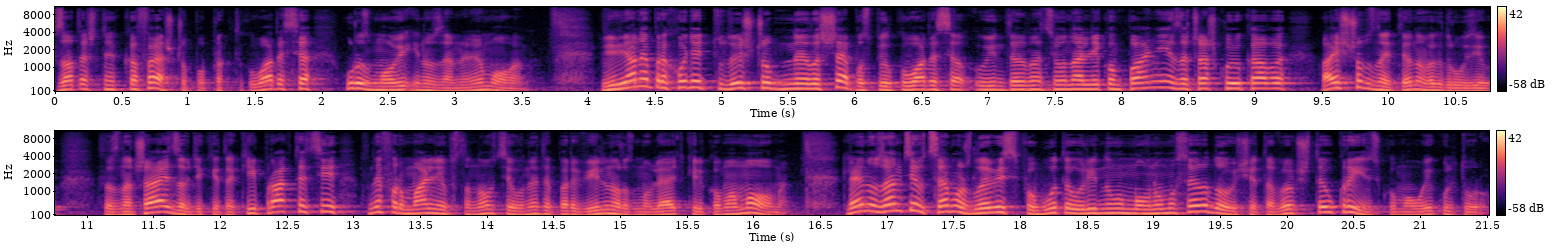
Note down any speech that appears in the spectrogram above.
в затишних кафе, щоб попрактикуватися у розмові іноземними мовами. Львів'яни приходять туди, щоб не лише поспілкуватися у інтернаціональній компанії за чашкою кави, а й щоб знайти нових друзів. Зазначають, завдяки такій практиці в неформальній обстановці вони тепер вільно розмовляють кількома мовами. Для іноземців це можливість побути у рідному мовному середовищі та вивчити українську мову і культуру.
